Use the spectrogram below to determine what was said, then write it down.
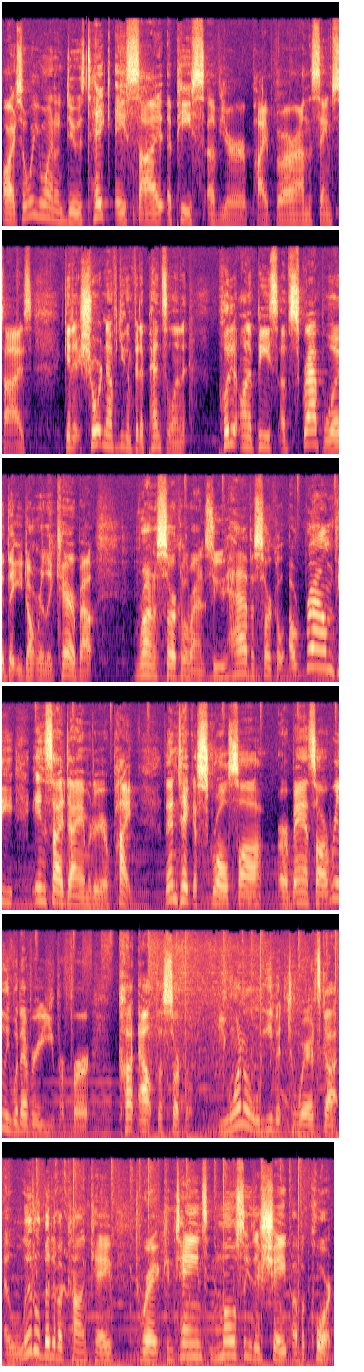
Alright, so what you want to do is take a side, a piece of your pipe around the same size, Get it short enough you can fit a pencil in it. Put it on a piece of scrap wood that you don't really care about. Run a circle around it so you have a circle around the inside diameter of your pipe. Then take a scroll saw or a bandsaw, really whatever you prefer, cut out the circle. You want to leave it to where it's got a little bit of a concave to where it contains mostly the shape of a cork.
